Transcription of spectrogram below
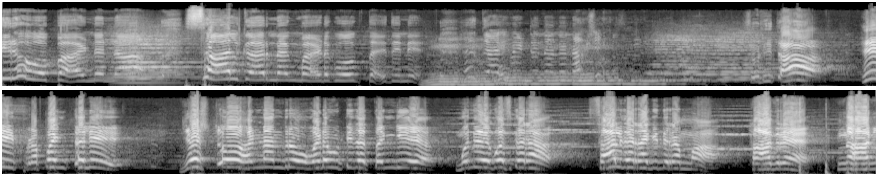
ಇರೋ ಒಬ್ಬ ಅಣ್ಣನ ಸಾಲ್ಗಾರ್ನಾಗ ಮಾಡಕ್ ಹೋಗ್ತಾ ಇದ್ದೀನಿ. ದಯವಿಟ್ಟು ನನ್ನನ್ನು ಕ್ಷಮಿಸಿ. ಸುನೀತಾ ಈ ಪ್ರಪಂಚದಲ್ಲಿ ಎಷ್ಟೋ ಅಣ್ಣಂದ್ರು ಒಡ ಹುಟ್ಟಿದ ತಂಗಿ ಮದುವೆಗೋಸ್ಕರ ಸಾಲ್ಗಾರಾಗಿದ್ದೀರಮ್ಮ ಆದ್ರೆ ನಾನು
